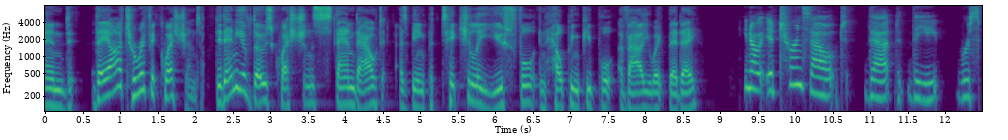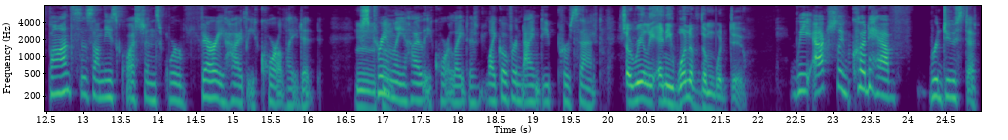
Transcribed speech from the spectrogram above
And they are terrific questions. Did any of those questions stand out as being particularly useful in helping people evaluate their day? You know, it turns out that the responses on these questions were very highly correlated, mm-hmm. extremely highly correlated, like over 90%. So, really, any one of them would do? We actually could have reduced it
